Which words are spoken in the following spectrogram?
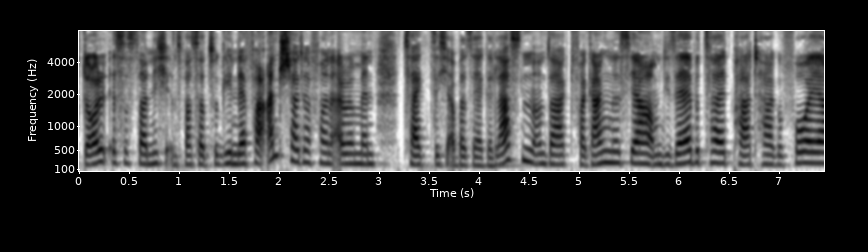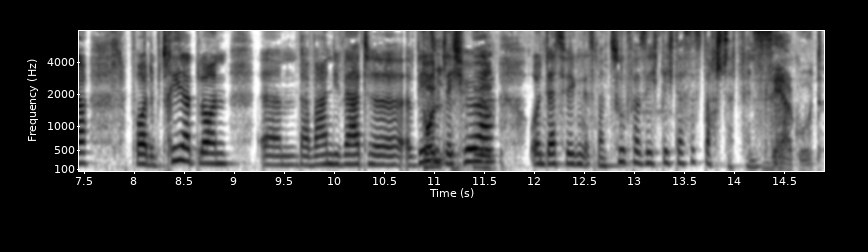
Okay. doll ist es da nicht ins Wasser zu gehen. Der Veranstalter von Ironman zeigt sich aber sehr gelassen und sagt, vergangenes Jahr um dieselbe Zeit, paar Tage vorher, vor dem Triathlon, ähm, da waren die Werte wesentlich Doll- höher äh, und deswegen ist man zuversichtlich, dass es doch stattfindet. Sehr gut.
